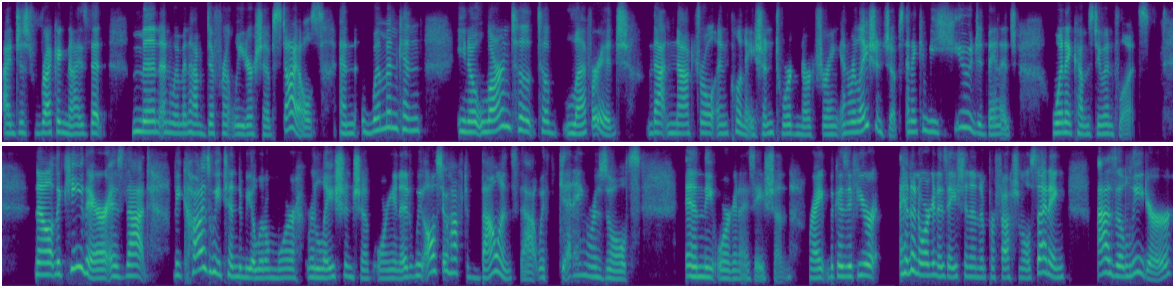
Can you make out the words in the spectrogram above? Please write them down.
I just recognize that men and women have different leadership styles, and women can, you know, learn to to leverage that natural inclination toward nurturing and relationships, and it can be a huge advantage when it comes to influence. Now, the key there is that because we tend to be a little more relationship oriented, we also have to balance that with getting results in the organization, right? Because if you're in an organization in a professional setting as a leader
